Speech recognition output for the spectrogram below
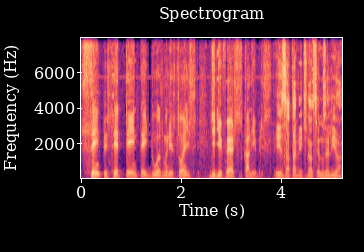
172 munições de diversos calibres. Exatamente. Nós temos ali, ó,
